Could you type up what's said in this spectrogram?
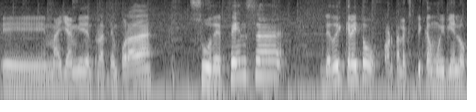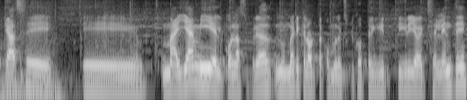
eh, Miami dentro de la temporada. Su defensa, le doy crédito, ahorita lo explica muy bien lo que hace eh, Miami, el, con la superioridad numérica, ahorita como lo explicó Tigr- Tigrillo, excelente.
